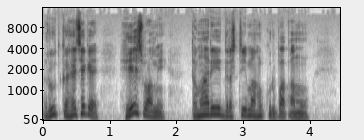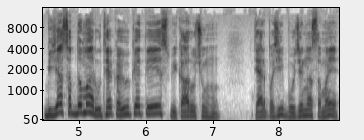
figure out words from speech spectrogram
રૂથ કહે છે કે, હે સ્વામી, તમારી દ્રષ્ટિમાં હું કૃપા પામું. બીજા શબ્દોમાં રૂથે કહ્યું કે તે સ્વીકારું છું હું. ત્યાર પછી ભોજનના સમયે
